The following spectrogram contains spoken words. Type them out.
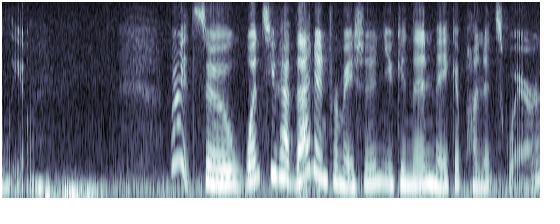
allele. All right, so once you have that information, you can then make a Punnett square.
